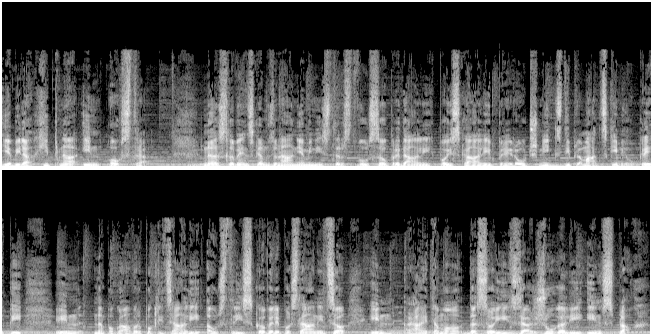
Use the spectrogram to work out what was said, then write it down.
je bila hipna in ostra. Na slovenskem zunanjem ministrstvu so v predaljih poiskali priročnik z diplomatskimi ukrepi in na pogovor poklicali avstrijsko veleposlanico in rajtamo, da so ji zažugali in sploh.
